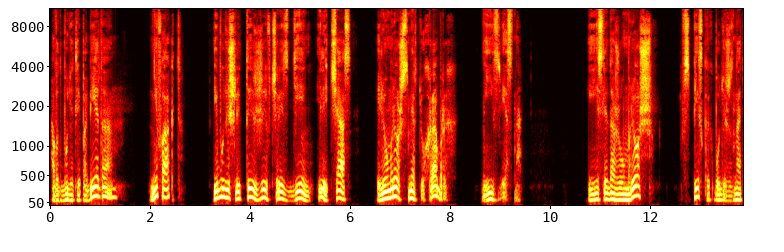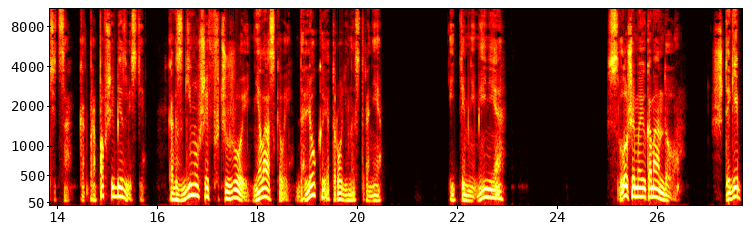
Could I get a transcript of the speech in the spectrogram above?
А вот будет ли победа? Не факт. И будешь ли ты жив через день или час, или умрешь смертью храбрых, неизвестно. И если даже умрешь, в списках будешь значиться, как пропавший без вести, как сгинувший в чужой, неласковой, далекой от родины стране. И тем не менее... «Слушай мою команду! Штыги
